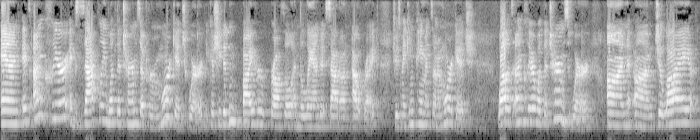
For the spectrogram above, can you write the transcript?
And it's unclear exactly what the terms of her mortgage were because she didn't buy her brothel and the land it sat on outright. She was making payments on a mortgage. While it's unclear what the terms were, on um, July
